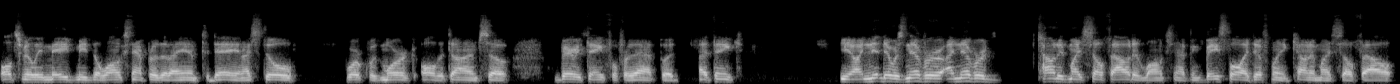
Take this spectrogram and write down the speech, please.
ultimately made me the long snapper that I am today. And I still work with Morg all the time. So very thankful for that. But I think, you know, I, there was never, I never counted myself out at long snapping. Baseball, I definitely counted myself out,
